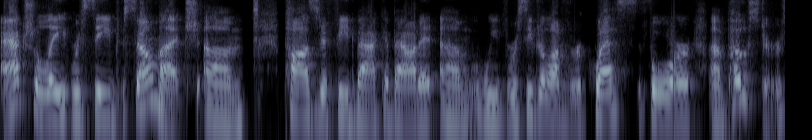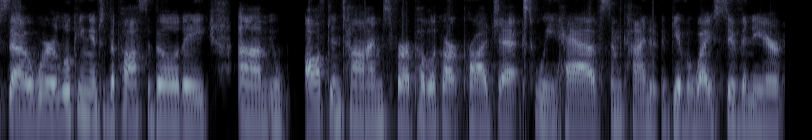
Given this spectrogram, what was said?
actually received so much um, positive feedback about it. Um, we've received a lot of requests for um, posters. So we're looking into the possibility oftentimes for our public art projects we have some kind of giveaway souvenir.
